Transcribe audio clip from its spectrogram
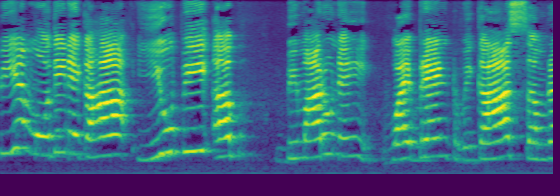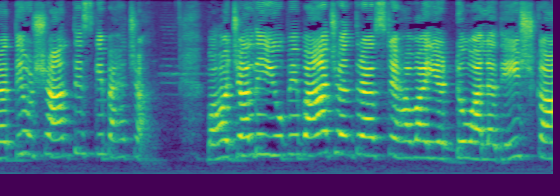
पीएम मोदी ने कहा, यूपी अब बीमारू नहीं, वाइब्रेंट विकास, समृद्धि और शांति इसकी पहचान। बहुत जल्द यूपी पाँच अंतरराष्ट्रीय हवाई अड्डों वाला देश का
